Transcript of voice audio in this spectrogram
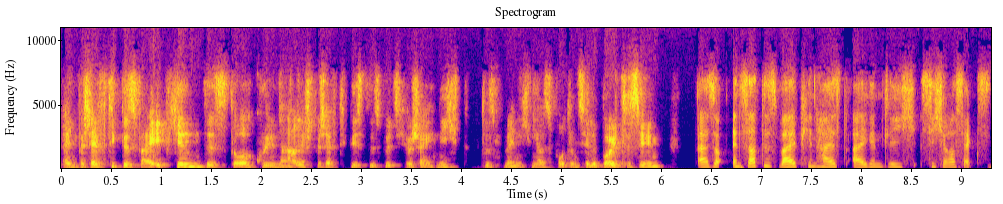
ein beschäftigtes Weibchen, das da kulinarisch beschäftigt ist, das wird sich wahrscheinlich nicht das Männchen als potenzielle Beute sehen. Also ein sattes Weibchen heißt eigentlich sicherer Sex.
